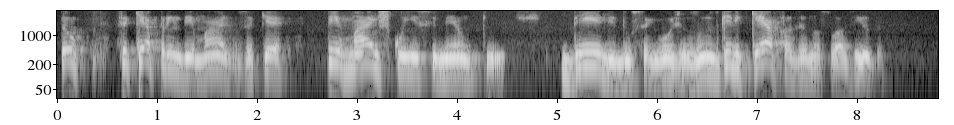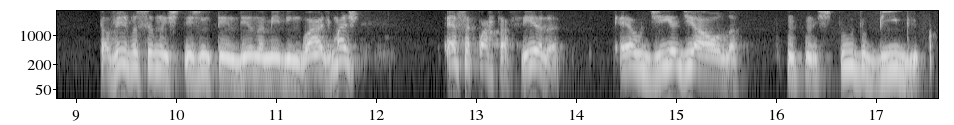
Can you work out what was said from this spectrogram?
Então, você quer aprender mais, você quer ter mais conhecimentos dele, do Senhor Jesus, do que ele quer fazer na sua vida. Talvez você não esteja entendendo a minha linguagem, mas essa quarta-feira é o dia de aula, estudo bíblico,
